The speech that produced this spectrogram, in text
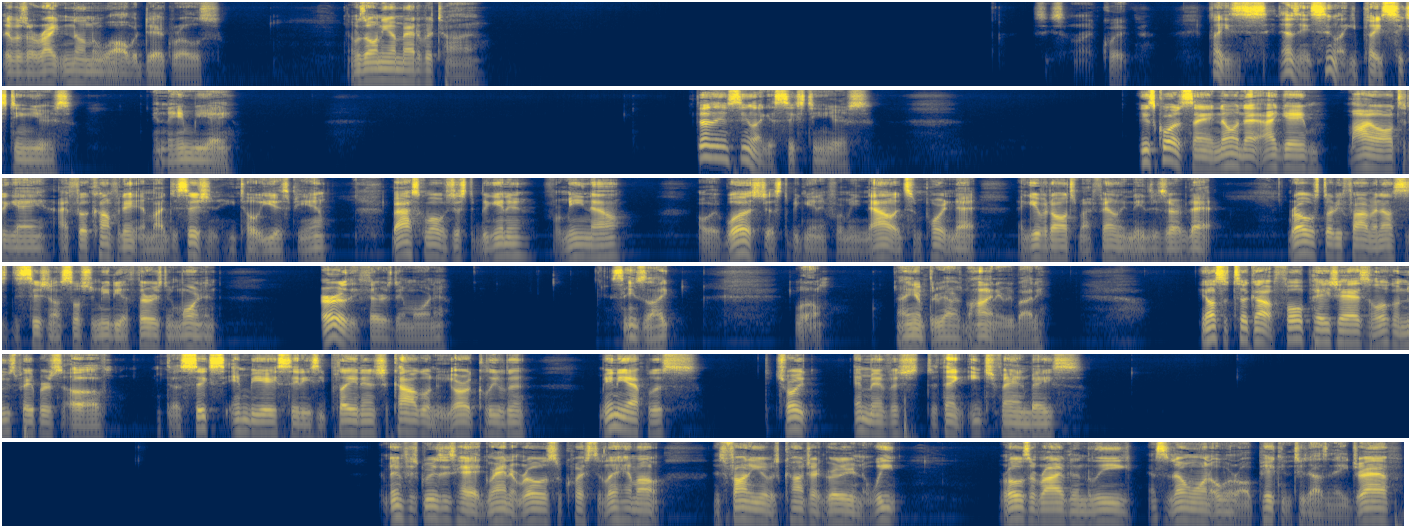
There was a writing on the wall with Derrick Rose. It was only a matter of time. see something right quick. Plays doesn't seem like he played 16 years in the NBA. Doesn't even seem like it's 16 years. He's quoted saying, knowing that I gave my all to the game, I feel confident in my decision, he told ESPN. Basketball was just the beginning for me now, or it was just the beginning for me. Now it's important that I give it all to my family, and they deserve that. Rose, 35, announced his decision on social media Thursday morning, early Thursday morning. Seems like, well, I am three hours behind everybody. He also took out full page ads in local newspapers of the six NBA cities he played in Chicago, New York, Cleveland, Minneapolis, Detroit, and Memphis to thank each fan base. The Memphis Grizzlies had granted Rose request to let him out his final year of his contract earlier in the week. Rose arrived in the league as the number one overall pick in 2008 draft.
